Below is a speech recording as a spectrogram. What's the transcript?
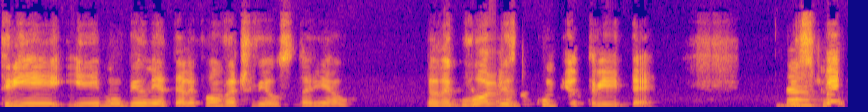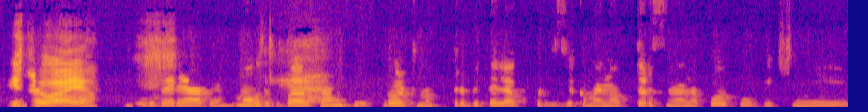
три и мобилният телефон вече ви е устарял. Да не говоря за компютрите. Да, Успех ви желая! Благодаря ви. Мога да добавя само, че в ролята на потребителя, ако предизвикаме едно търсене на по-екологични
